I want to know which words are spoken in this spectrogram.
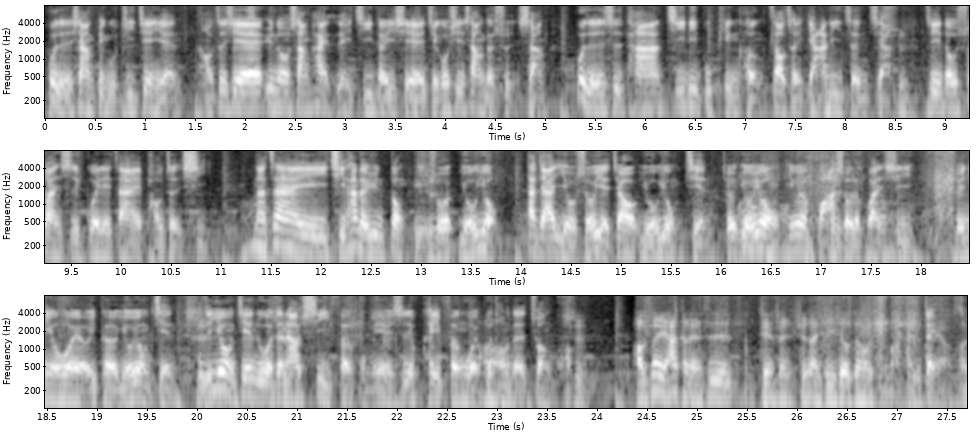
或者是像髌骨肌腱炎，然后这些运动伤害累积的一些结构性上的损伤，或者是它肌力不平衡造成压力增加，这些都算是归类在跑者膝。哦、那在其他的运动，比如说游泳，大家有时候也叫游泳肩，就游泳因为滑手的关系，所以你会有一个游泳肩。是可是游泳肩如果真的要细分，我们也是可以分为不同的状况。是哦，所以它可能是肩旋旋转肌袖症候群吗？还是怎样？对，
